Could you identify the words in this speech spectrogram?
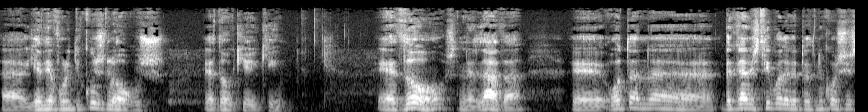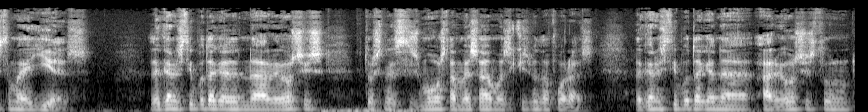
Ε, για διαφορετικούς λόγους εδώ και εκεί. Εδώ στην Ελλάδα ε, όταν ε, δεν κάνεις τίποτα για το Εθνικό Σύστημα Υγείας. Δεν κάνεις τίποτα για να αραιώσεις το συναισθισμό στα μέσα μαζικής μεταφοράς. Δεν κάνεις τίποτα για να αραιώσεις τον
